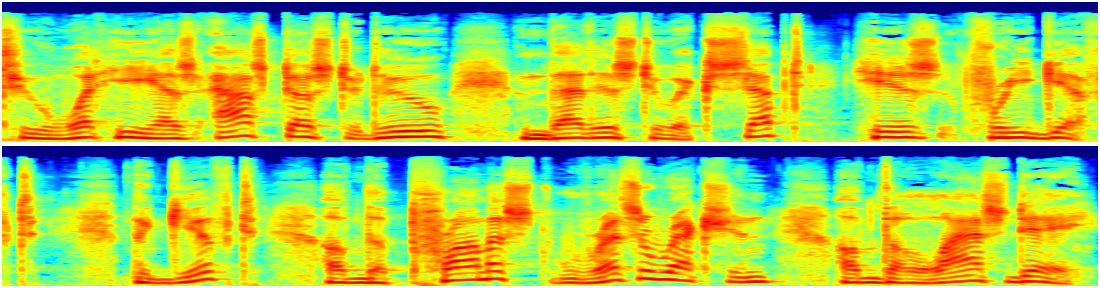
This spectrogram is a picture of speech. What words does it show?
to what He has asked us to do, and that is to accept His free gift the gift of the promised resurrection of the last day,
